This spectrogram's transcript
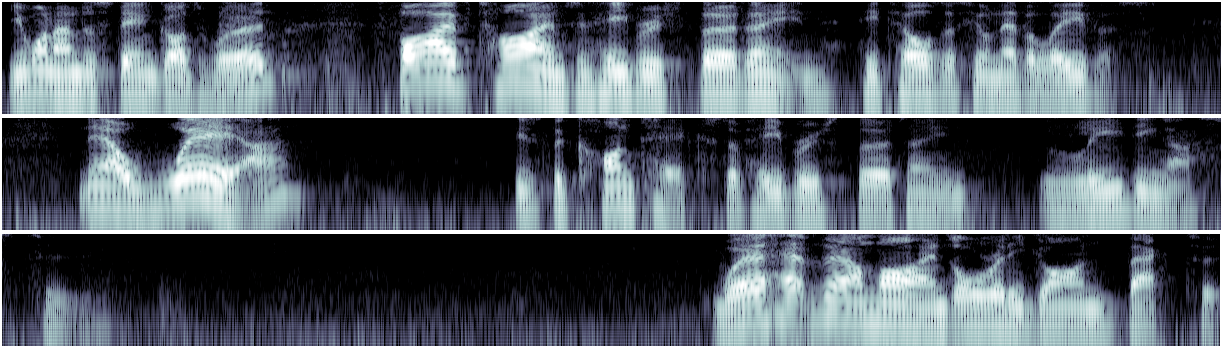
You want to understand God's Word. Five times in Hebrews 13, he tells us he'll never leave us. Now, where is the context of Hebrews 13 leading us to? Where have our minds already gone back to?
